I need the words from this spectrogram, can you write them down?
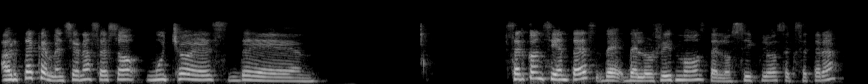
ahorita que mencionas eso, mucho es de ser conscientes de, de los ritmos, de los ciclos, etcétera,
